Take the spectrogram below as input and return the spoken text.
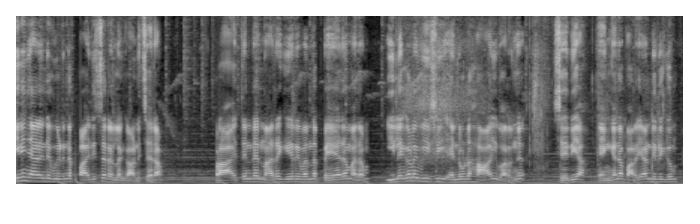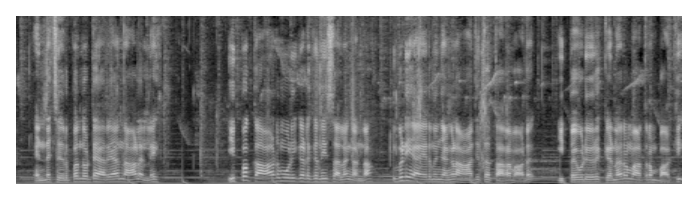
ഇനി ഞാൻ എന്റെ വീടിന്റെ പരിസരമെല്ലാം കാണിച്ചു തരാം. പ്രായത്തിന്റെ നര കീറി വന്ന പേരമരം ഇലകളെ വീശി എന്നോട് ഹായ് പറഞ്ഞ് ശരിയാ എങ്ങനെ പറയാണ്ടിരിക്കും? എന്റെ ചെറുപ്പം തൊട്ടേ അറിയാവുന്ന ആളല്ലേ? ഇപ്പൊ കാട് മൂടി കിടക്കുന്ന ഈ സ്ഥലം കണ്ട ഇവിടെയായിരുന്നു ഞങ്ങൾ ആദ്യത്തെ തറവാട്. ഇപ്പൊ ഇവിടെ ഒരു കിണർ മാത്രം ബാക്കി.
